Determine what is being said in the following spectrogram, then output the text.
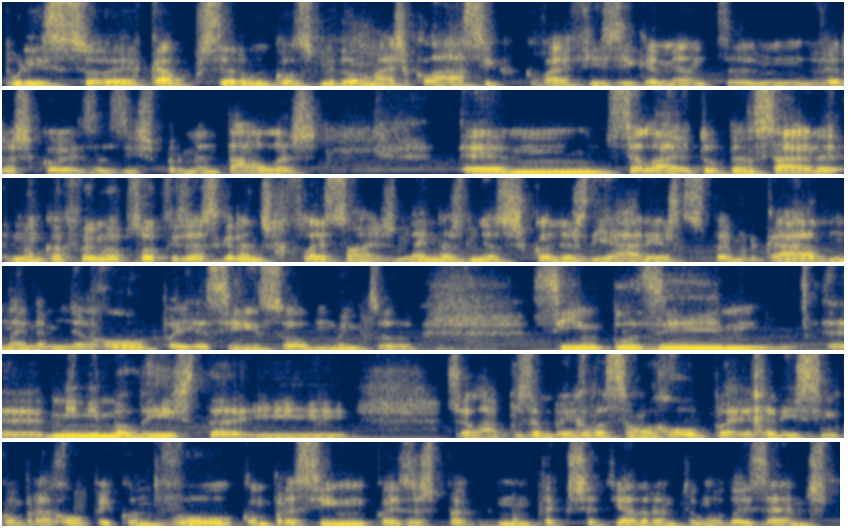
por isso acabo por ser um consumidor mais clássico que vai fisicamente hum, ver as coisas e experimentá-las um, sei lá, eu estou a pensar, nunca fui uma pessoa que fizesse grandes reflexões, nem nas minhas escolhas diárias de supermercado, nem na minha roupa e assim, sou muito simples e uh, minimalista e, sei lá, por exemplo, em relação à roupa, é raríssimo comprar roupa e quando vou, compro assim coisas para não me ter que chatear durante um ou dois anos,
